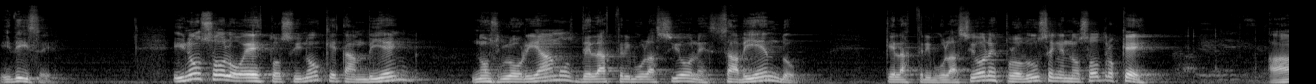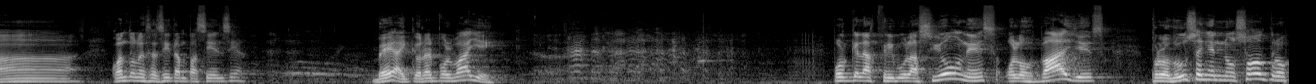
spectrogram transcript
Y dice, y no solo esto, sino que también nos gloriamos de las tribulaciones, sabiendo que las tribulaciones producen en nosotros qué? Ah, ¿cuánto necesitan paciencia? Ve, hay que orar por valle. Porque las tribulaciones o los valles producen en nosotros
